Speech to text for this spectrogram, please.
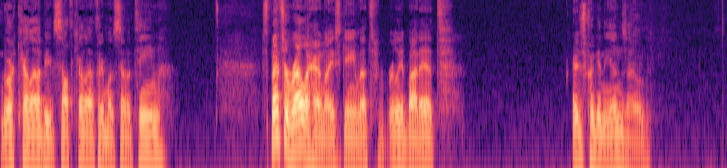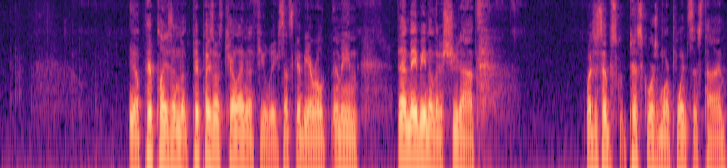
North Carolina beat South Carolina 31 17. Spencer Rattler had a nice game. That's really about it. I just couldn't get in the end zone. You know, Pitt plays Pitt plays North Carolina in a few weeks. That's going to be a real. I mean, that may be another shootout. I just hope Pitt scores more points this time.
